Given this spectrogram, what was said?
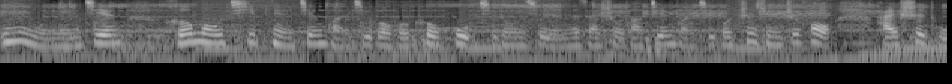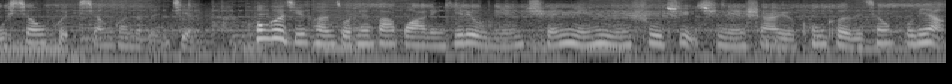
一五年间合谋欺骗监管机构和客户，其中一些人呢在受到监管机构质询之后，还试图销毁相关的文件。空客集团昨天发布二零。一六年全年运营数据，去年十二月空客的交付量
